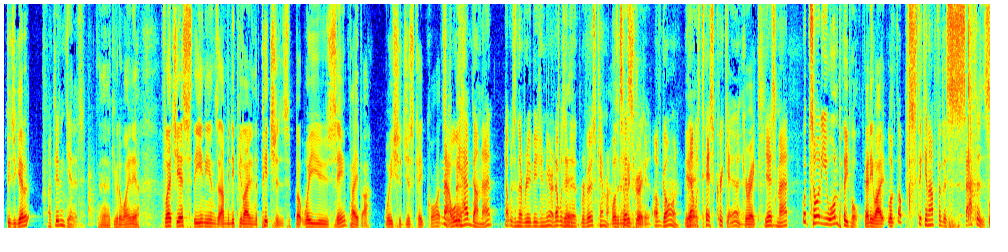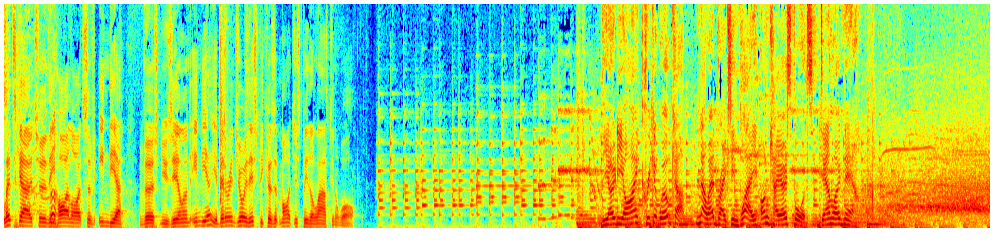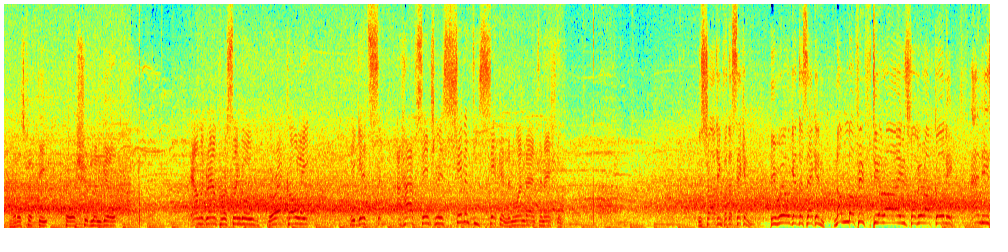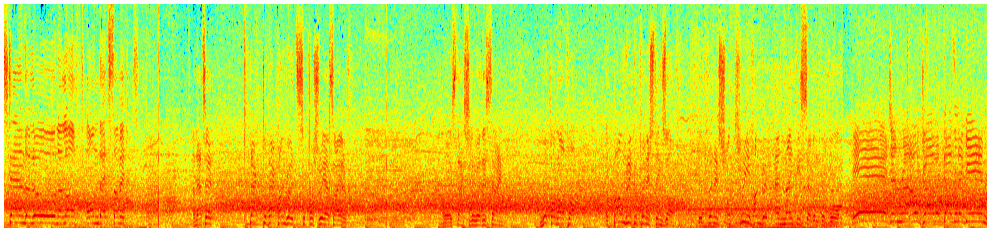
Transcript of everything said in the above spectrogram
Did you get it? I didn't get it. Uh, give it away now. Fletch, yes, the Indians are manipulating the pitches, but we use sandpaper. We should just keep quiet. No, well, we Matt. have done that. That was in the rear vision mirror. That was in Yeah. the reverse camera. Wasn't in the Test windscreen. cricket. I've gone. Yeah. That was Test cricket. Yeah. Correct. Yes, Matt. What side are you on, people? Anyway, look, Stop sticking up for the Saffers. let's go to the highlights of India versus New Zealand. India, you better enjoy this because it might just be the last in a while. The ODI Cricket World Cup. No ad breaks in play on Kayo Sports. Download now. That is 50 for Shubman Gill. Down the ground for a single. Virat Kohli. He gets a half century, 72nd in one day international. He's charging for the second. He will get the second. Number 50 arrives for Virat Kohli, and he stands alone aloft on that summit. And that's it. Back to back hundreds for Shreyas Iyer. Oh, he's snatched it away this time. Whip on offer. A boundary to finish things off. They finish on 397 for four. Edge and Rahul Dravid does it again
